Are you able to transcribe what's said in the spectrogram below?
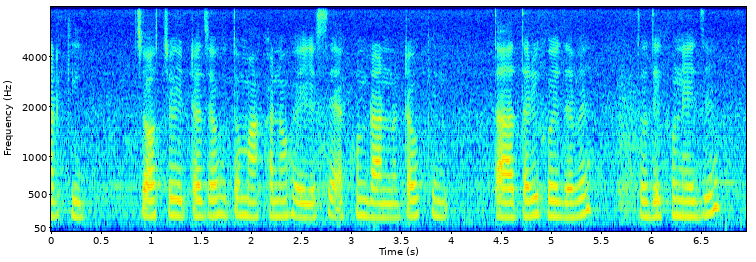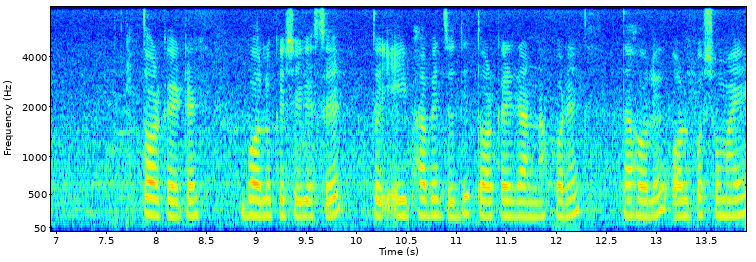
আর কি চচ্চড়িটা যেহেতু মাখানো হয়ে গেছে, এখন রান্নাটাও তাড়াতাড়ি হয়ে যাবে। তো দেখুন এই যে তরকারিটা বলক এসে গেছে। তো এইভাবে যদি তরকারি রান্না করেন, তাহলে অল্প সময়ে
